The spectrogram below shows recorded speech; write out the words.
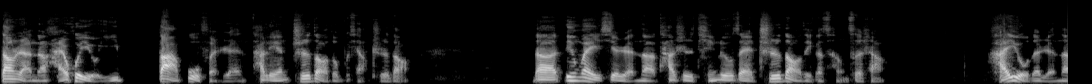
当然呢，还会有一大部分人，他连知道都不想知道。那另外一些人呢，他是停留在知道这个层次上，还有的人呢，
